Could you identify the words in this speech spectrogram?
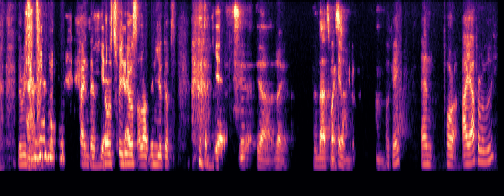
The reason behind that, Yes, those videos a lot in YouTube. yes yeah, yeah right. That's my Okay. stand Okay, and for Aya probably.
